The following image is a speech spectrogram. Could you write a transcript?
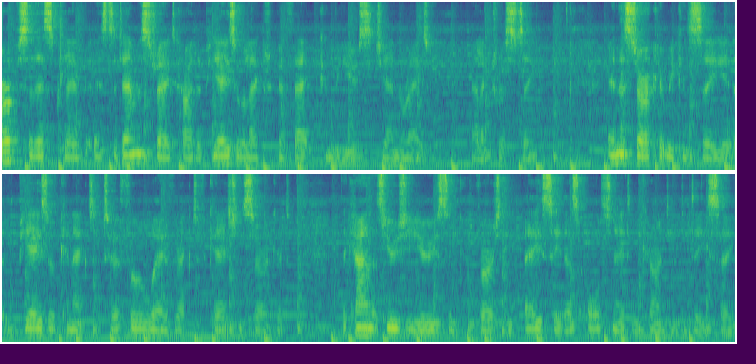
purpose of this clip is to demonstrate how the piezoelectric effect can be used to generate electricity. In the circuit we can see the piezo connected to a full wave rectification circuit, the kind that's usually used in converting AC that's alternating current into DC.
